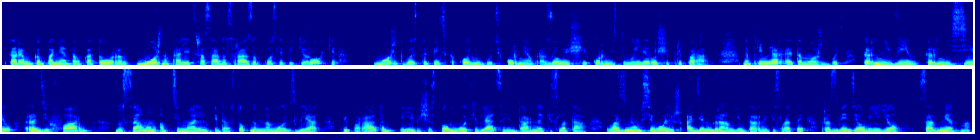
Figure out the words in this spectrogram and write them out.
Вторым компонентом, которым можно пролить рассаду сразу после пикировки, может выступить какой-нибудь корнеобразующий, корнестимулирующий препарат. Например, это может быть корневин, корнисил, радифарм, но самым оптимальным и доступным, на мой взгляд, препаратом или веществом будет являться янтарная кислота. Возьмем всего лишь 1 грамм янтарной кислоты, разведем ее совместно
